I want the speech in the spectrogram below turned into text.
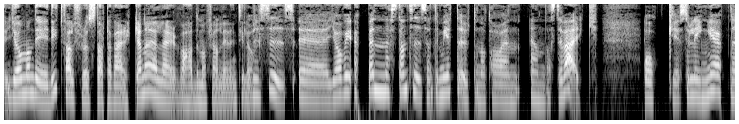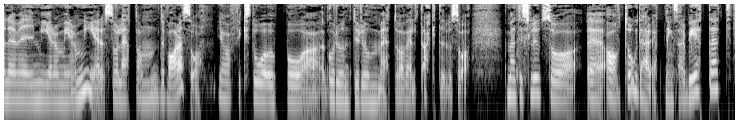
gör man det i ditt fall för att starta verkarna eller vad hade man för anledning till? Att... Precis, eh, jag var ju öppen nästan 10 cm utan att ha en endaste verk. Och så länge jag öppnade mig mer och mer och mer så lät de det vara så. Jag fick stå upp och gå runt i rummet och vara väldigt aktiv och så. Men till slut så eh, avtog det här öppningsarbetet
